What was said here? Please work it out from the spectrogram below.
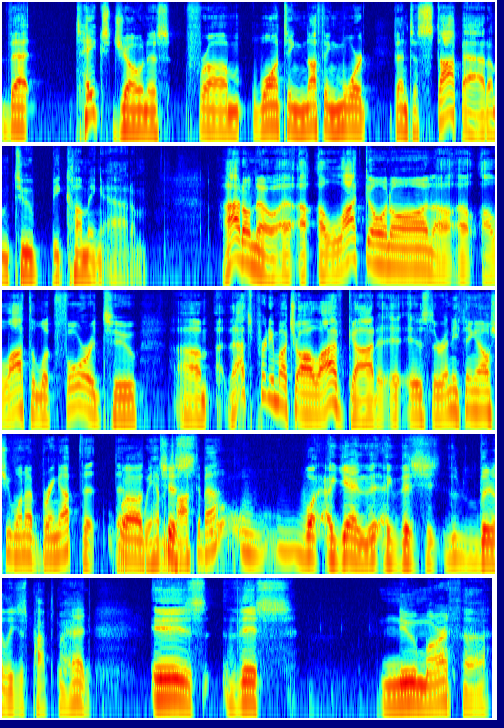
that takes Jonas from wanting nothing more than to stop Adam to becoming Adam. I don't know. A, a lot going on, a, a, lot to look forward to. Um, that's pretty much all I've got. Is there anything else you want to bring up that, that well, we haven't just, talked about? What again? This literally just popped in my head is this new Martha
